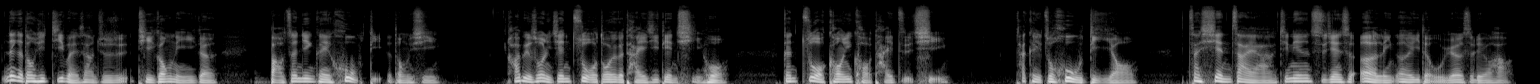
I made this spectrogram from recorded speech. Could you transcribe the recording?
那个东西基本上就是提供你一个保证金可以护底的东西。好比说，你今天做多一个台积电期货，跟做空一口台子期，它可以做护底哦。在现在啊，今天时间是二零二一的五月二十六号。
